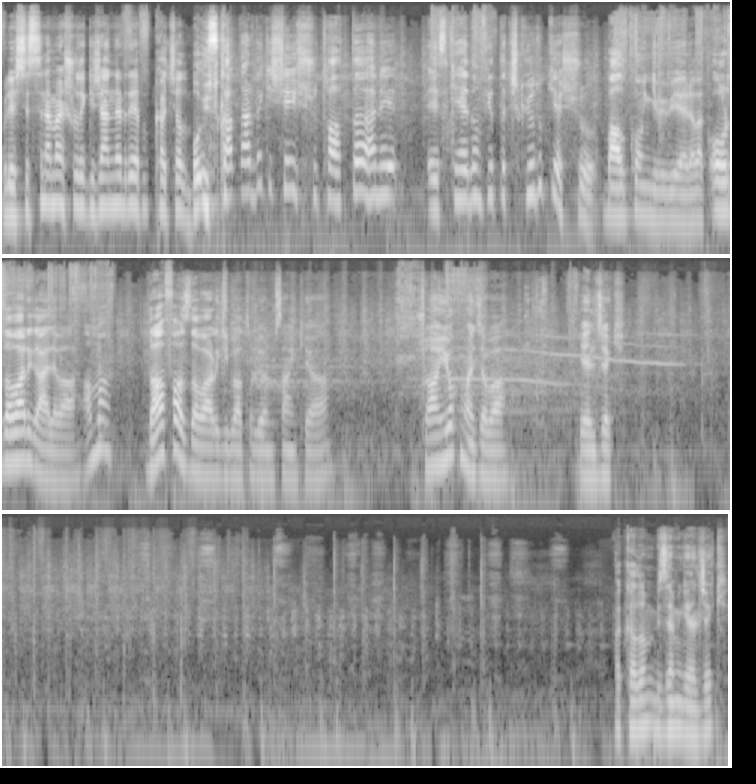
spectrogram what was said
İyileştirsin hemen şuradaki jenleri de yapıp kaçalım. O üst katlardaki şey şu tahta hani eski Haddonfield'da çıkıyorduk ya şu balkon gibi bir yere. Bak orada var galiba. Ama daha fazla var gibi hatırlıyorum sanki ya. Şu an yok mu acaba? Gelecek. Bakalım bize mi gelecek?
